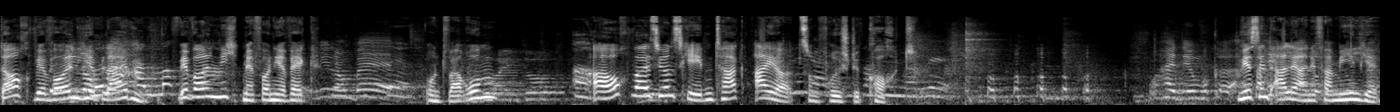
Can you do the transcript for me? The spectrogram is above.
Doch, wir wollen hier bleiben. Wir wollen nicht mehr von hier weg. Und warum? Auch weil sie uns jeden Tag Eier zum Frühstück kocht. Wir sind alle eine Familie.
